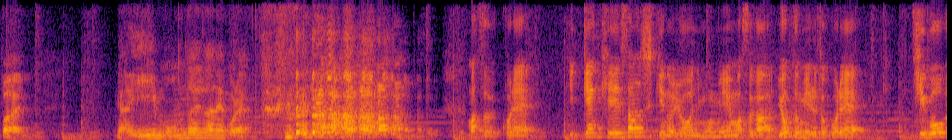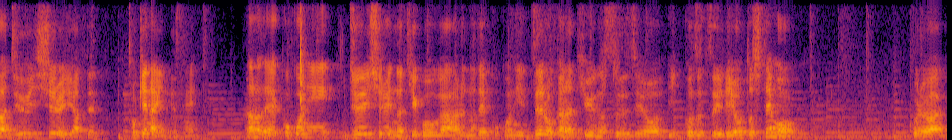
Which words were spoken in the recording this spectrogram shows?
ぱい。いやいい問題だねこれ。まずこれ一見計算式のようにも見えますがよく見るとこれ記号が11種類あって解けないんですね。なのでここに11種類の記号があるのでここに0から9の数字を1個ずつ入れようとしてもこれは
